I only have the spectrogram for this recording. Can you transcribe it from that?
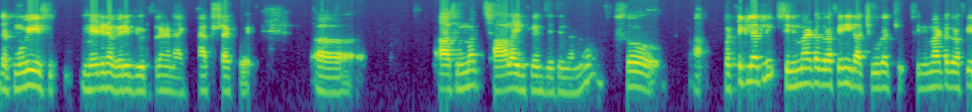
that movie is made in a very beautiful and abstract way ఆ సినిమా చాలా ఇన్ఫ్లుయెన్స్ చేసింది నన్ను. సో పర్టికులర్లీ సినిమాటోగ్రఫీని ఇలా చూడొచ్చు. Cinematography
